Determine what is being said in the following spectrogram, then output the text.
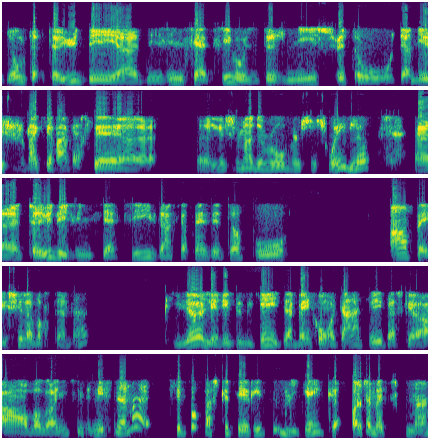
Guillaume, tu as eu des, euh, des, initiatives aux États-Unis suite au, dernier jugement qui renversait le jugement de Roe versus Wade. tu as eu des initiatives dans certains États pour empêcher l'avortement. Puis là, les républicains étaient bien contents, parce que ah, on va gagner. Mais finalement, c'est pas parce que tu es républicain que automatiquement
